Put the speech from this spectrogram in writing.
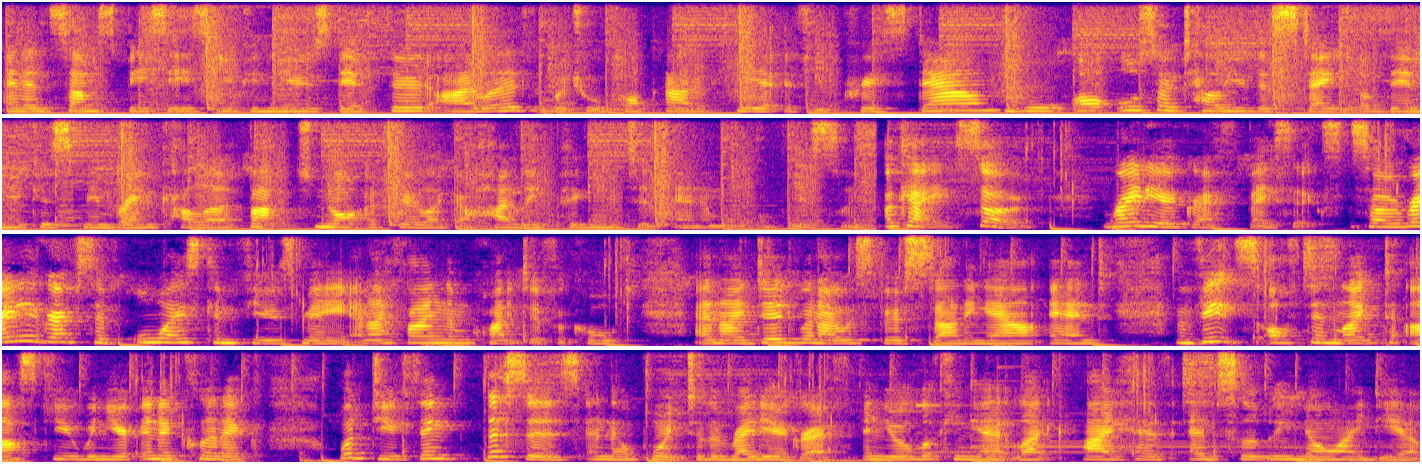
and in some species you can use their third eyelid which will pop out of here if you press down. Will also tell you the state of their mucous membrane color but not if they're like a highly pigmented animal obviously. Okay so radiograph basics. So radiographs have always confused me and I find them quite difficult and I did when I was first starting out and vets often like to ask you when you're in a clinic what do you think this is and they'll point to the radiograph and you're looking at it like I have absolutely no idea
